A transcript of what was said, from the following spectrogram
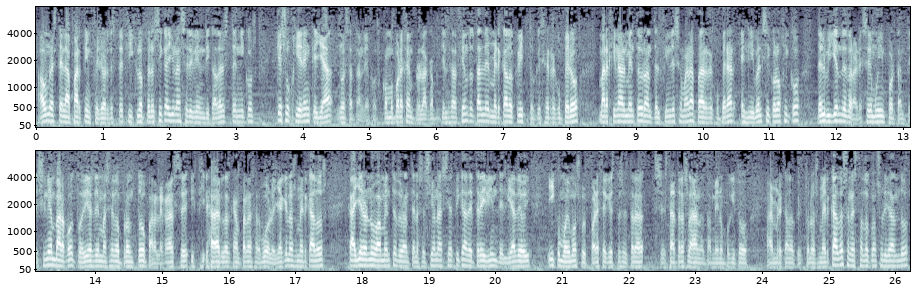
aún no esté en la parte inferior de este ciclo, pero sí que hay una serie de indicadores técnicos que sugieren que ya no está tan lejos. Como por ejemplo, la capitalización total del mercado cripto, que se recuperó marginalmente durante el fin de semana para recuperar el nivel psicológico del billón de dólares. Es muy importante. Sin embargo, todavía es demasiado pronto para alegrarse y tirar las campanas al vuelo, ya que los mercados cayeron nuevamente durante la sesión asiática de trading del día de hoy y como vemos, pues parece que esto se, se está trasladando también un poquito al mercado cripto. Los mercados han estado consolidando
